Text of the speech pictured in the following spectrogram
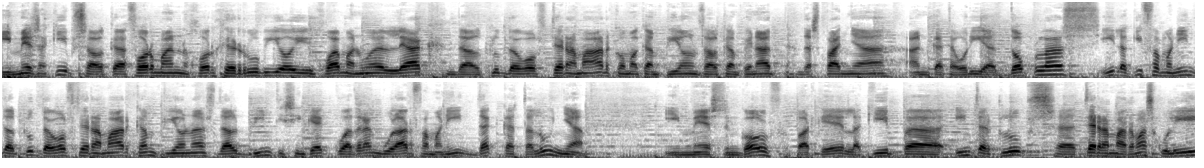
I més equips, el que formen Jorge Rubio i Juan Manuel Leac del Club de Golf Terramar com a campions del Campionat d'Espanya en categoria dobles i l'equip femení del Club de Golf Terramar campiones del 25è quadrangular femení de Catalunya. I més golf, perquè l'equip eh, Interclubs eh, Terramar masculí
